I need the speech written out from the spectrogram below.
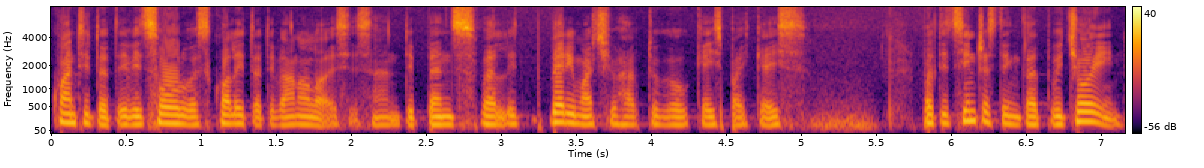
quantitative, it's always qualitative analysis and depends, well, it very much you have to go case by case. But it's interesting that we join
